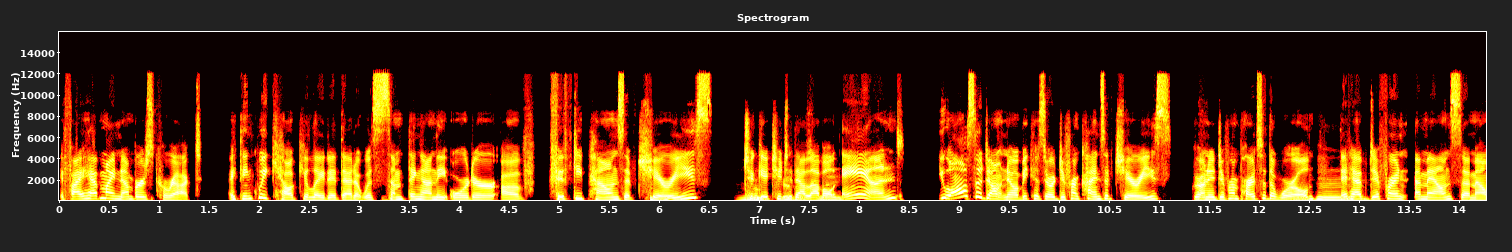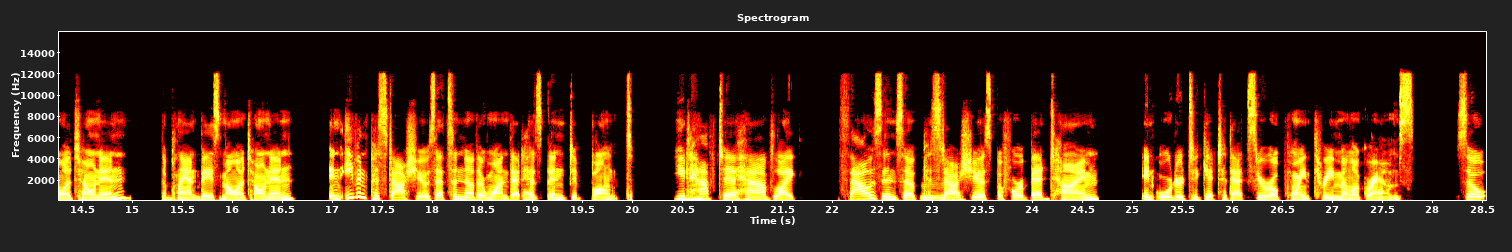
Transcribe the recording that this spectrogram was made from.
If I have my numbers correct, I think we calculated that it was something on the order of 50 pounds of cherries to Oh, get you to that level. me. And you also don't know because there are different kinds of cherries grown in different parts of the world that Mhm. have different amounts of melatonin, the plant based melatonin, and even pistachios. That's another one that has been debunked. You'd Mhm. have to have like thousands of Mm. pistachios before bedtime in order to get to that 0.3 milligrams. So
